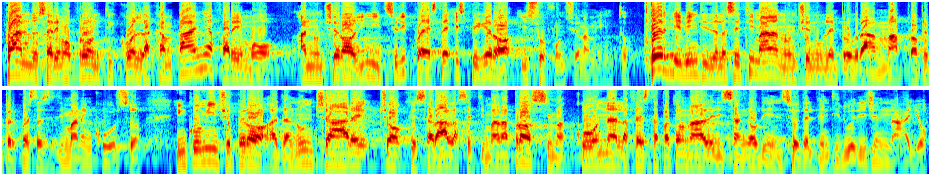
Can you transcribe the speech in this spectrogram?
Quando saremo pronti con la campagna faremo, annuncerò l'inizio di questa e spiegherò il suo funzionamento. Per gli eventi della settimana non c'è nulla in programma, proprio per questa settimana in corso. Incomincio però ad annunciare ciò che sarà la settimana prossima con la festa patronale di San Gaudenzio del 22 di gennaio.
